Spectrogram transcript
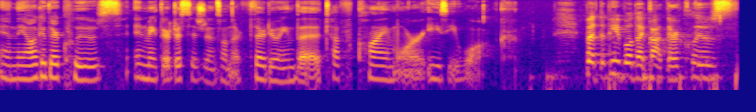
and they all get their clues and make their decisions on their, if they're doing the tough climb or easy walk. But the people that got their clues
